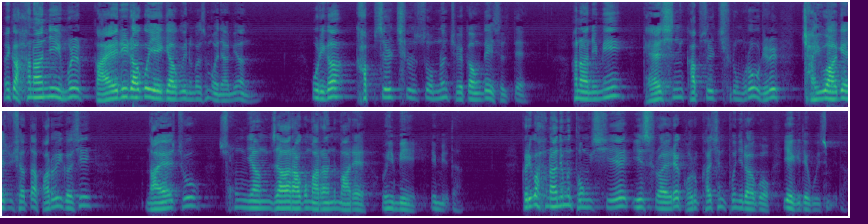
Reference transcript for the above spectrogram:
그러니까 하나님을 가엘이라고 얘기하고 있는 것은 뭐냐면 우리가 값을 치를 수 없는 죄 가운데 있을 때 하나님이 대신 값을 치름으로 우리를 자유하게 해주셨다. 바로 이것이 나의 주 속량자라고 말하는 말의 의미입니다. 그리고 하나님은 동시에 이스라엘의 거룩하신 분이라고 얘기되고 있습니다.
